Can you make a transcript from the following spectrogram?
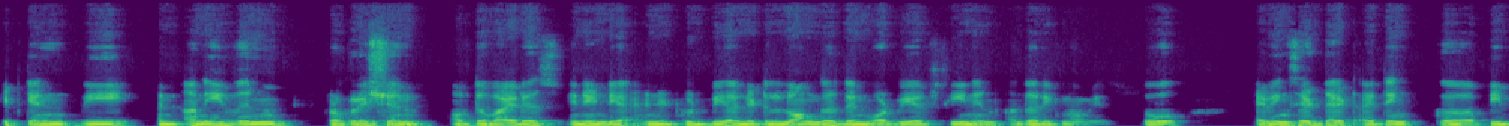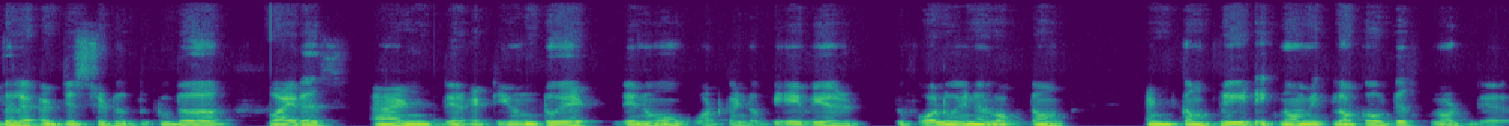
it can be an uneven progression of the virus in India and it could be a little longer than what we have seen in other economies. So having said that, I think uh, people are adjusted to, to the virus and they're attuned to it. They know what kind of behavior to follow in a lockdown and complete economic lockout is not there.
